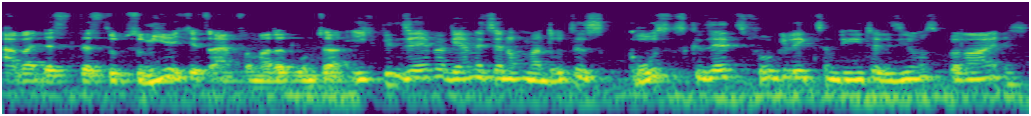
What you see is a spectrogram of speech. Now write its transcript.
Aber das, das subsumiere ich jetzt einfach mal darunter. Ich bin selber, wir haben jetzt ja noch mal ein drittes großes Gesetz vorgelegt zum Digitalisierungsbereich.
